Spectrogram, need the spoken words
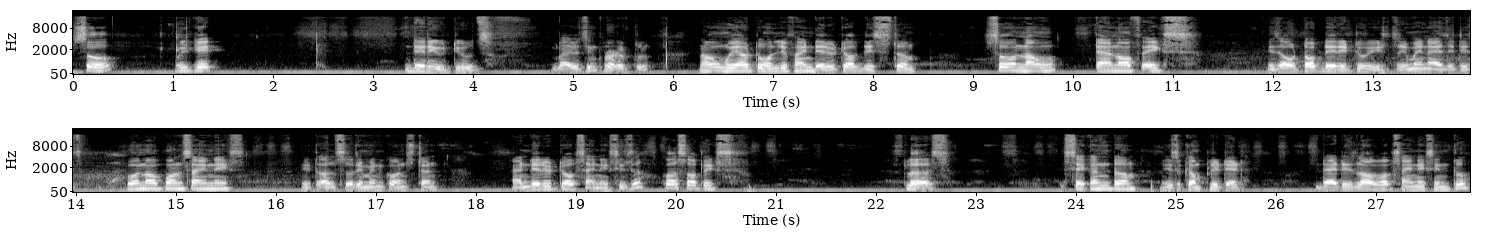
So we get derivatives by using product rule now we have to only find derivative of this term. So now tan of x is out of derivative. It remain as it is. 1 upon sin x it also remain constant. And derivative of sin x is a cos of x. Plus second term is completed. That is log of sin x into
